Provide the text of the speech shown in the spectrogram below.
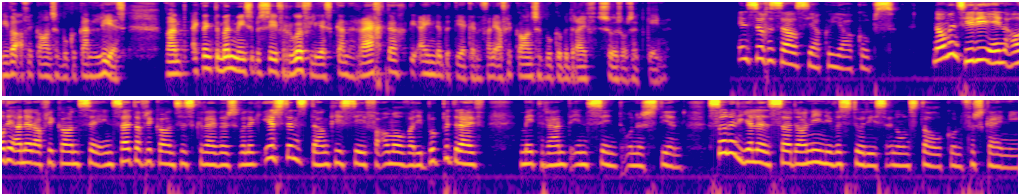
nuwe Afrikaanse boeke kan lees? Want ek dink te min mense besef rooflees kan regtig die einde beteken van die Afrikaanse boekebedryf soos ons dit ken. En so gesels Jaco Jacobs. Namens hierdie en al die ander Afrikaanse en Suid-Afrikaanse skrywers wil ek eerstens dankie sê vir almal wat die boekbedryf met rand en sent ondersteun. Sonder julle sou daar nie nuwe stories in ons taal kon verskyn nie.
